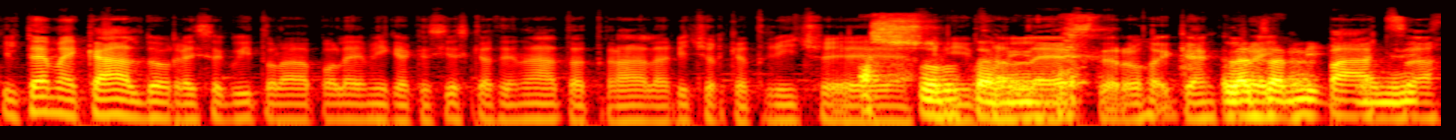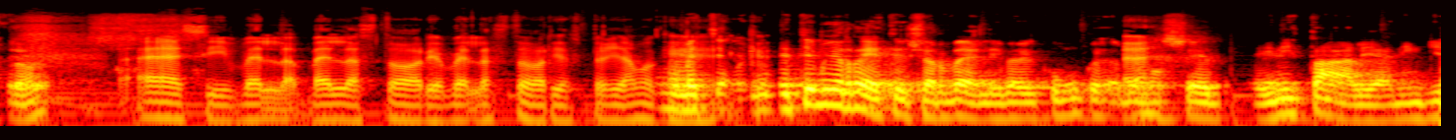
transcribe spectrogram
il, tema è caldo, hai seguito la polemica che si è scatenata tra la ricercatrice all'estero e che ancora Gianni, impazza Eh sì, bella, bella storia, bella storia. Speriamo che... Mettiamo, mettiamo in rete i cervelli, perché comunque abbiamo eh. sede in Italia, in Inghilterra,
